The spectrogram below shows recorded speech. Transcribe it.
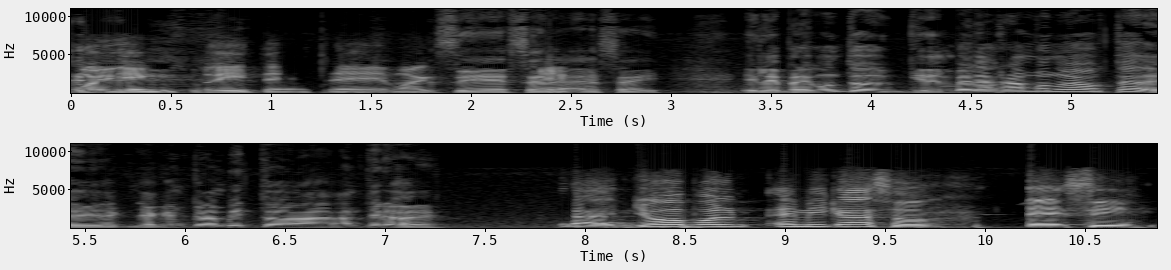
Muy bien, tú lo dijiste, este, Mark. Sí, ese, era- ese ahí. Y le pregunto, ¿quieren ver las Rambo nuevas ustedes? Ya que nunca han visto a- anteriores. Mira, yo, por, en mi caso, eh, sí.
